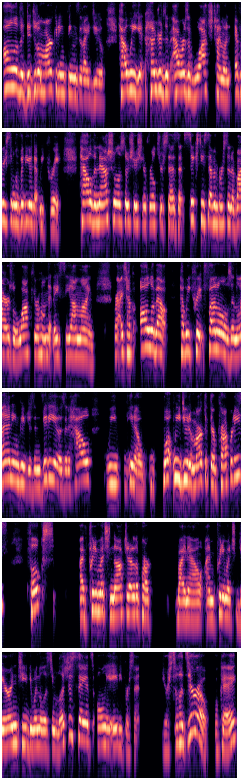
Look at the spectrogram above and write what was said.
all of the digital marketing things that I do, how we get hundreds of hours of watch time on every single video that we create, how the National Association of Realtors says that 67% of buyers will walk through home that they see online. Right? I talk all about how we create funnels and landing pages and videos and how we, you know, what we do to market their properties. Folks, I've pretty much knocked it out of the park by now, I'm pretty much guaranteed to win the listing. Let's just say it's only 80%. You're still at zero. Okay.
